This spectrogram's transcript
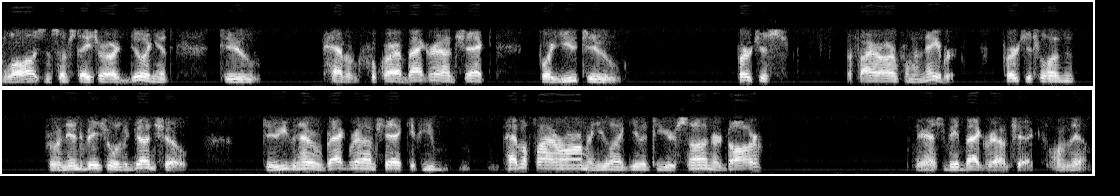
laws, and some states are already doing it, to have a require a background check for you to purchase a firearm from a neighbor, purchase one from an individual at a gun show, to even have a background check if you have a firearm and you want to give it to your son or daughter, there has to be a background check on them.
